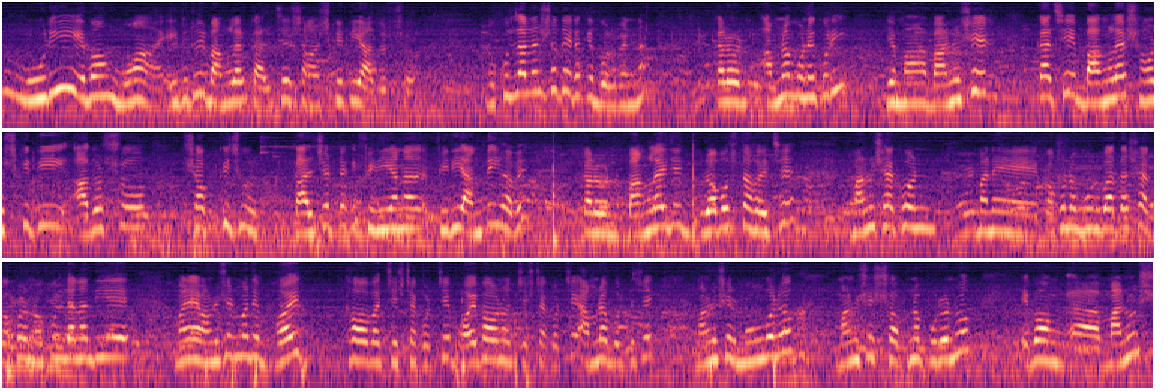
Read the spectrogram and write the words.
চারিদিন মুড়ি এবং মোয়া, এই দুটোই বাংলার কালচার সংস্কৃতি, আদর্শ। নকুলদানের সাথে এটাকে বলবেন না। কারণ আমরা মনে করি যে মা- মানুষের কাছে বাংলা সংস্কৃতি, আদর্শ সব কিছুর কালচারটাকে ফিরিয়ে আনা, ফিরিয়ে আনতেই হবে। কারণ বাংলায় যে দুরবস্থা হয়েছে, মানুষ এখন মানে কখনো গুড় বাতাসা, কখনো নকুলদানা দিয়ে মানে মানুষের মধ্যে ভয় খাওয়াবার চেষ্টা করছে, ভয় পাওয়ানোর চেষ্টা করছে। আমরা বলতে চাই, মানুষের মঙ্গল হোক, মানুষের স্বপ্ন পূরণ হোক এবং মানুষ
